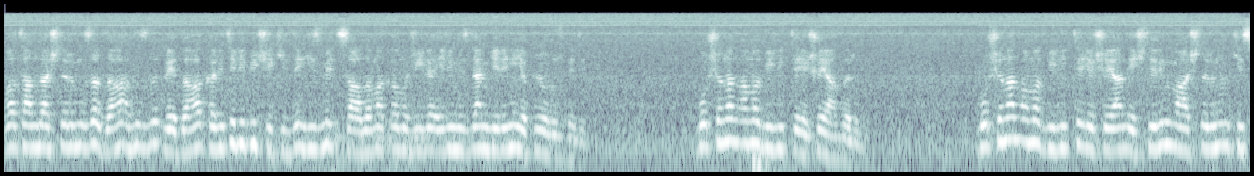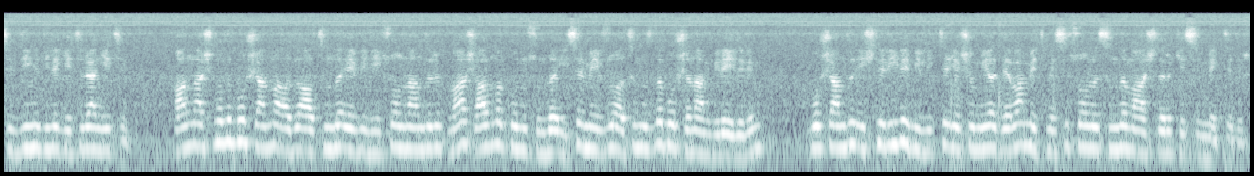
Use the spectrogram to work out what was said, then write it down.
vatandaşlarımıza daha hızlı ve daha kaliteli bir şekilde hizmet sağlamak amacıyla elimizden geleni yapıyoruz dedi. Boşanan ama birlikte yaşayanların. Boşanan ama birlikte yaşayan eşlerin maaşlarının kesildiğini dile getiren yetim. Anlaşmalı boşanma adı altında evliliği sonlandırıp maaş alma konusunda ise mevzuatımızda boşanan bireylerin, boşandığı eşleriyle birlikte yaşamaya devam etmesi sonrasında maaşları kesilmektedir.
